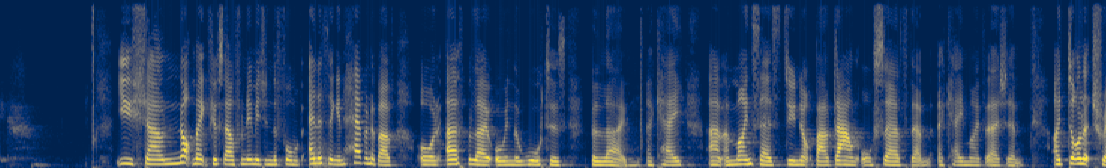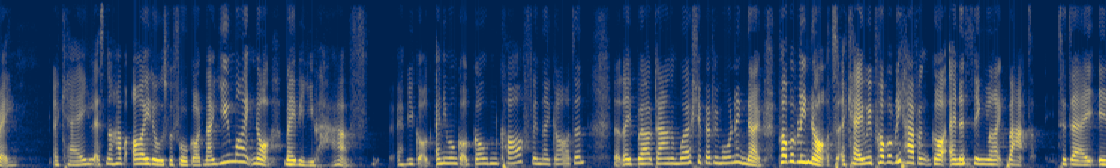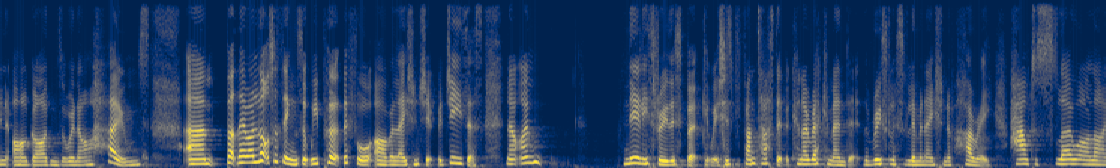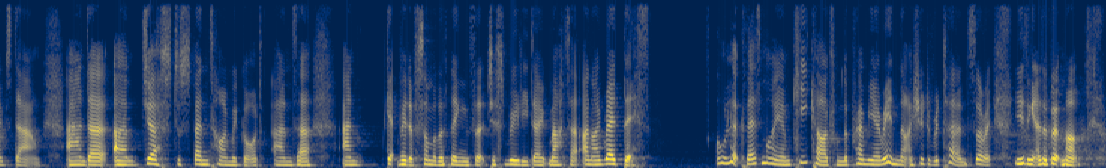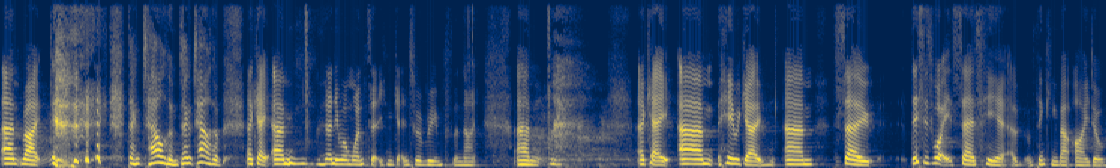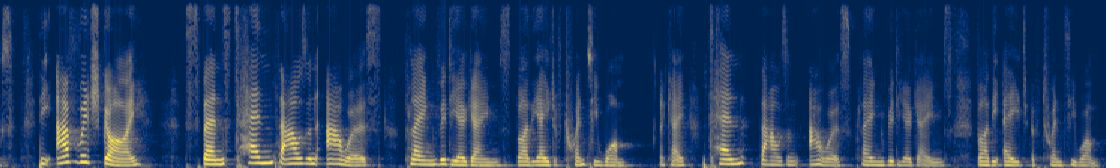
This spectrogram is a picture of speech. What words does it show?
you shall not make for yourself an image in the form of anything in heaven above, or on earth below, or in the waters below. Okay? Um, and mine says, do not bow down or serve them. Okay, my version. Idolatry. Okay? Let's not have idols before God. Now, you might not, maybe you have. Have you got anyone got a golden calf in their garden that they bow down and worship every morning? No, probably not. Okay, we probably haven't got anything like that today in our gardens or in our homes. Um, but there are lots of things that we put before our relationship with Jesus. Now, I'm nearly through this book, which is fantastic, but can I recommend it? The Ruthless Elimination of Hurry How to Slow Our Lives Down and uh, um, just to spend time with God and, uh, and get rid of some of the things that just really don't matter. And I read this Oh, look, there's my um, key card from the Premier Inn that I should have returned. Sorry, using it as a bookmark. Um, right. don't tell them, don't tell them. Okay, um, if anyone wants it, you can get into a room for the night. Um, okay, um, here we go. Um, so, this is what it says here. I'm thinking about idols. The average guy spends 10,000 hours playing video games by the age of 21. Okay, 10,000 hours playing video games by the age of 21.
